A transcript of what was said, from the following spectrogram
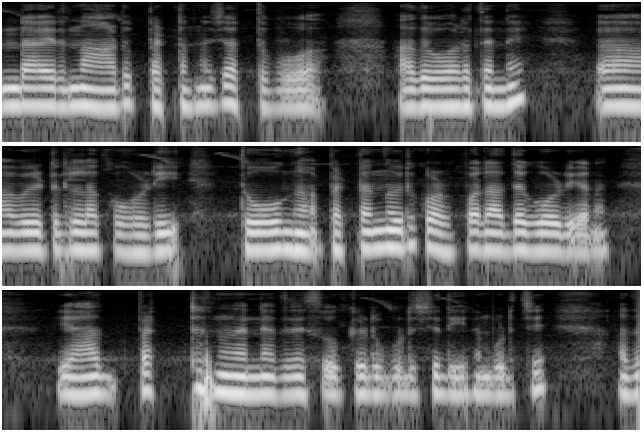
ഉണ്ടായിരുന്ന ആട് പെട്ടെന്ന് ചത്തുപോവുക അതുപോലെ തന്നെ വീട്ടിലുള്ള കോഴി തൂങ്ങുക പെട്ടെന്ന് ഒരു കുഴപ്പമില്ലാത്ത കോഴിയാണ്. യാ പെട്ടെന്ന് തന്നെ അതിന് സൂക്കേട് പിടിച്ച് ദീനം പിടിച്ച് അത്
